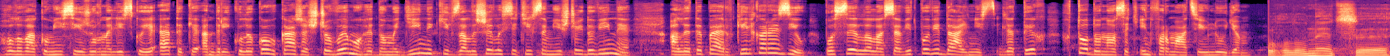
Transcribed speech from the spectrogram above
Голова комісії журналістської етики Андрій Куликов каже, що вимоги до медійників залишилися ті самі, що й до війни, але тепер в кілька разів посилилася відповідальність для тих, хто доносить інформацію людям. Головне це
